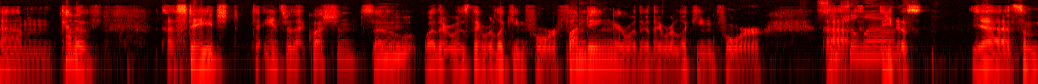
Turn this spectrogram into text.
um, kind of uh, staged to answer that question. So mm-hmm. whether it was they were looking for funding or whether they were looking for uh, social love, you know, yeah, some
